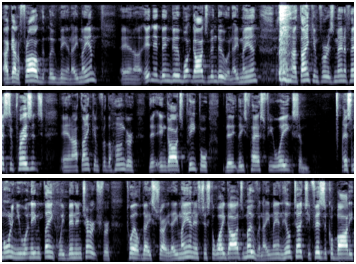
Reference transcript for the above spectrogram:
I got a frog that moved in. Amen. And uh, isn't it been good what God's been doing? Amen. I thank Him for His manifested presence, and I thank Him for the hunger that in God's people the, these past few weeks. And this morning, you wouldn't even think we've been in church for 12 days straight. Amen. It's just the way God's moving. Amen. He'll touch your physical body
